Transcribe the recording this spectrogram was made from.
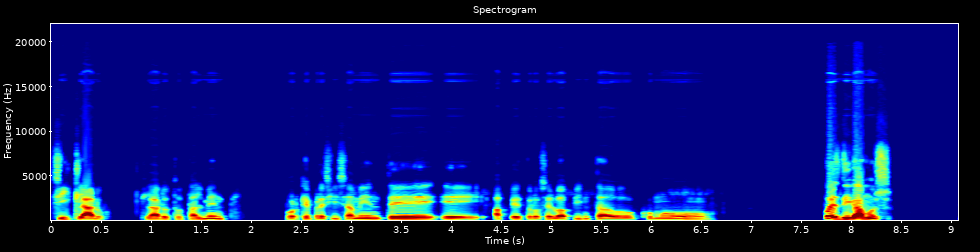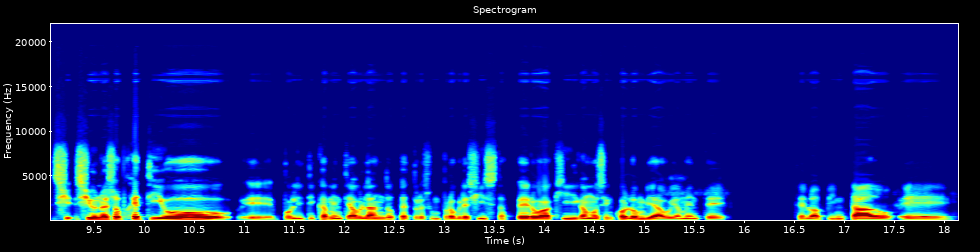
Sí, claro, claro, totalmente. Porque precisamente eh, a Petro se lo ha pintado como, pues digamos, si, uno es objetivo eh, políticamente hablando, Petro es un progresista, pero aquí, digamos, en Colombia obviamente se lo ha pintado eh,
